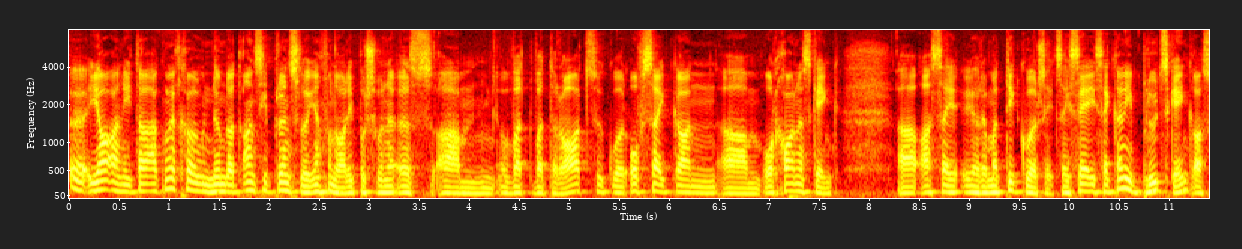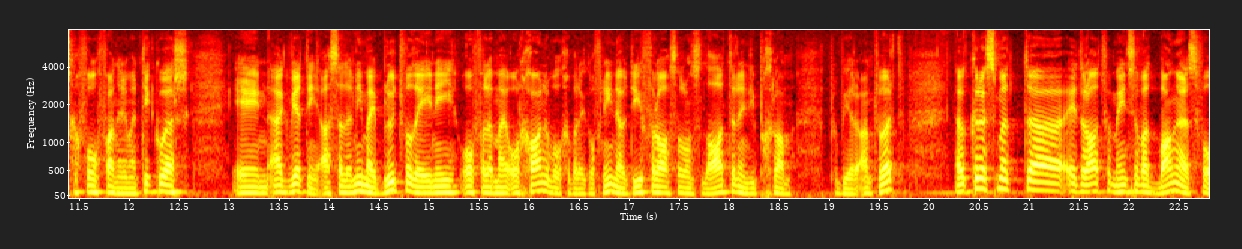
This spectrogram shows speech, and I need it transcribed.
Uh, ja Anita, ek moet gou noem dat Ansie Prinsloo een van daardie persone is um wat wat raad soek oor of sy kan um organe skenk uh, as sy reumatiek koors het. Sy sê sy kan nie bloed skenk as gevolg van reumatiek koors En ek weet nie as hulle nie my bloed wil hê nie of hulle my organe wil gebruik of nie. Nou die vrae sal ons later in die program probeer antwoord. Nou Chris met uh, het raad vir mense wat bang is vir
